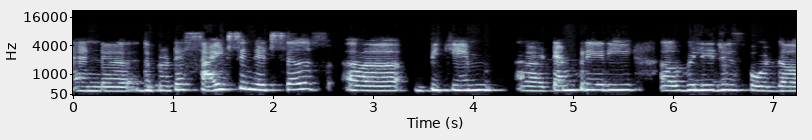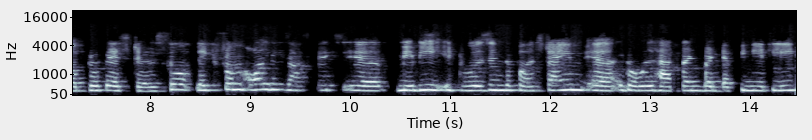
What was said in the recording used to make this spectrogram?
And uh, the protest sites in itself uh, became uh, temporary uh, villages for the protesters. So like from all these aspects uh, maybe it wasn't the first time it all happened but definitely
